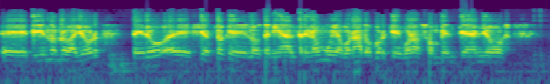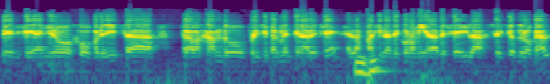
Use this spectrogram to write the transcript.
eh, viviendo en Nueva York, pero eh, es cierto que lo tenía el terreno muy abonado porque, bueno, son 20 años 20 años como periodista en las páginas de economía de ABC y la sección de local,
